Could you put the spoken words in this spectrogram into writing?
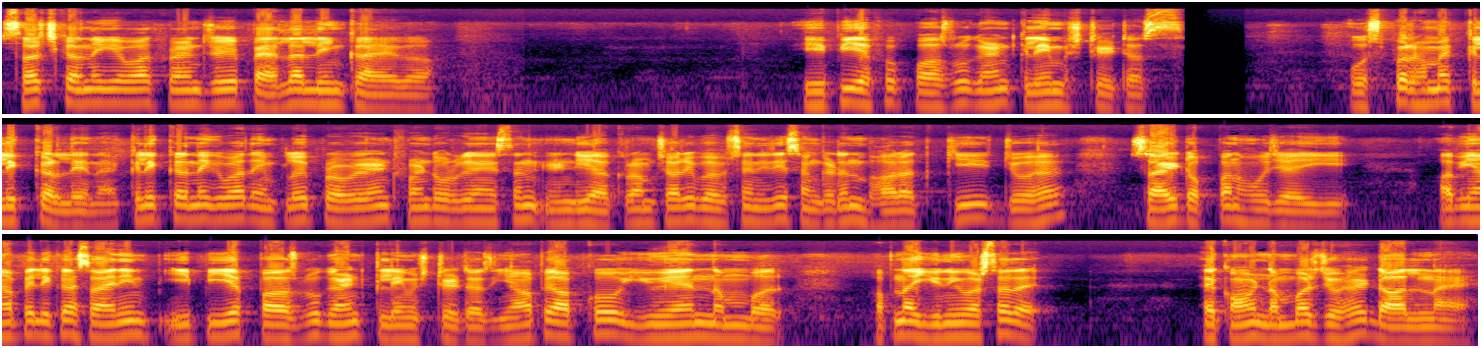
सर्च करने के बाद फ्रेंड जो ये पहला लिंक आएगा E P F O passbook and claim status उस पर हमें क्लिक कर लेना है। क्लिक करने के बाद employ provident fund organisation India कर्मचारी भविष्य निधि संगठन भारत की जो है साइट ओपन हो जाएगी। अब यहाँ पे लिखा है sign in E P F passbook and claim status यहाँ पे आपको यू एन नंबर अपना यूनिवर्सल अकाउंट नंबर जो है डालना है।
